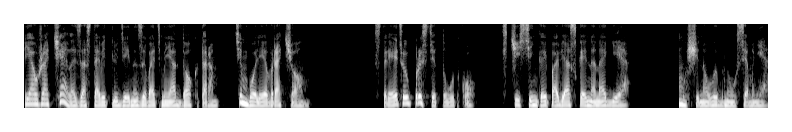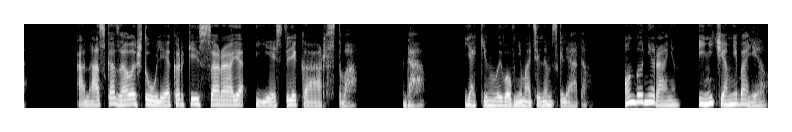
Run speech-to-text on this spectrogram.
Я уже отчаялась заставить людей называть меня доктором, тем более врачом. Встретил проститутку с чистенькой повязкой на ноге. Мужчина улыбнулся мне. Она сказала, что у лекарки из сарая есть лекарство. Да. Я кинула его внимательным взглядом. Он был не ранен и ничем не болел,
